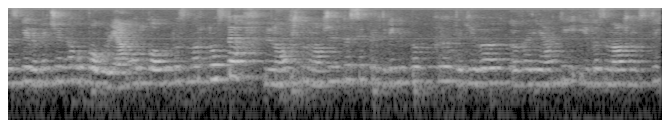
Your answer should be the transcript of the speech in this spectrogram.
разбираме, че е много по-голяма, отколкото смъртността, но може ли да се предвиди пък такива варианти и възможности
